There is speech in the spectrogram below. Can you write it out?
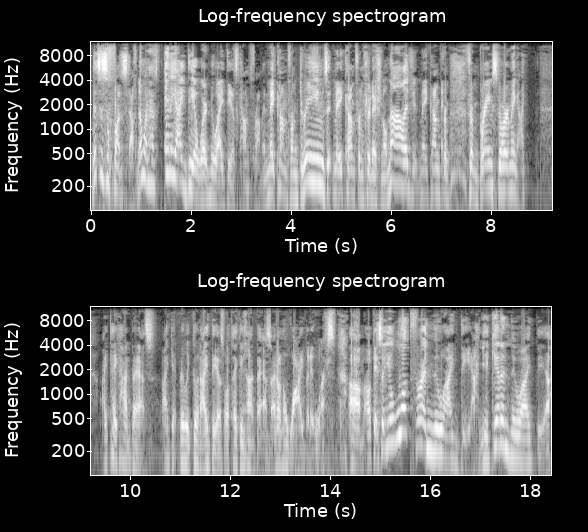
This is the fun stuff. No one has any idea where new ideas come from. It may come from dreams. It may come from traditional knowledge. It may come from, from brainstorming. I, I take hot baths. I get really good ideas while taking hot baths. I don't know why, but it works. Um, okay, so you look for a new idea. You get a new idea.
